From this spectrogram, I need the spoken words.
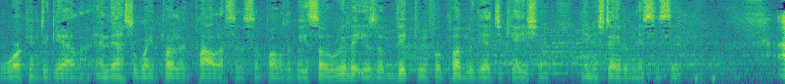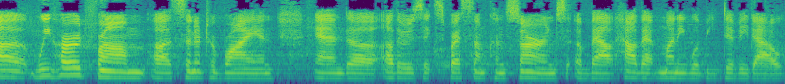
working together, and that's the way public policy is supposed to be. So, really, is a victory for public education in the state of Mississippi. Uh, we heard from uh, Senator Bryan and uh, others express some concerns about how that money would be divvied out.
